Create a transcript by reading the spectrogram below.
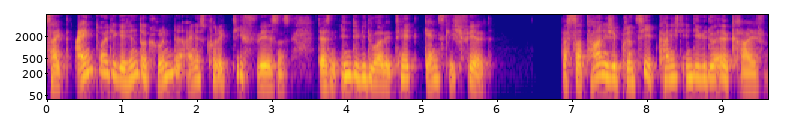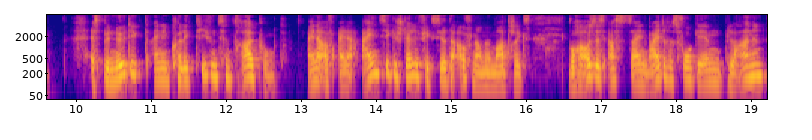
zeigt eindeutige Hintergründe eines Kollektivwesens, dessen Individualität gänzlich fehlt. Das satanische Prinzip kann nicht individuell greifen. Es benötigt einen kollektiven Zentralpunkt, eine auf eine einzige Stelle fixierte Aufnahmematrix, woraus es erst sein weiteres Vorgehen planen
